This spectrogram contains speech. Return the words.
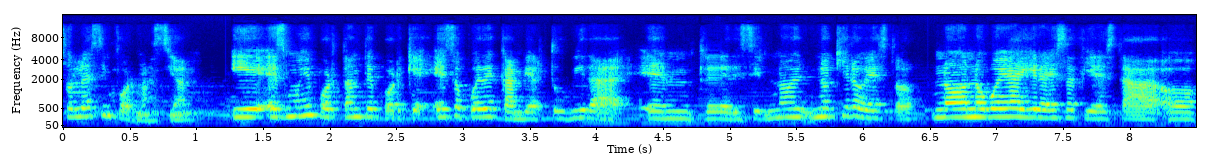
solo es información. Y es muy importante porque eso puede cambiar tu vida entre decir, no, no quiero esto, no, no voy a ir a esa fiesta, o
